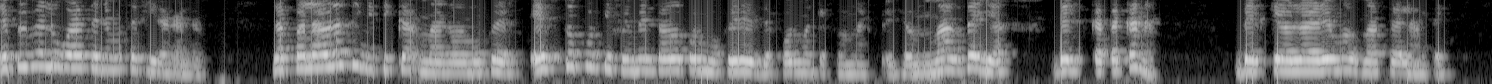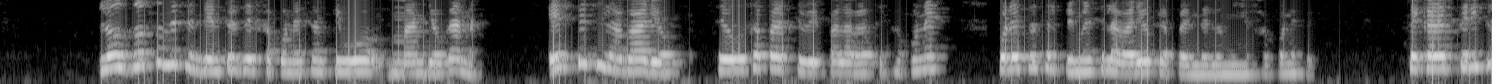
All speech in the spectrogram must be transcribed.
En primer lugar tenemos el hiragana. La palabra significa mano de mujer, esto porque fue inventado por mujeres de forma que fue una expresión más bella del katakana, del que hablaremos más adelante. Los dos son descendientes del japonés antiguo manyogana. Este silabario se usa para escribir palabras en japonés, por eso es el primer silabario que aprenden los niños japoneses. Se caracteriza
